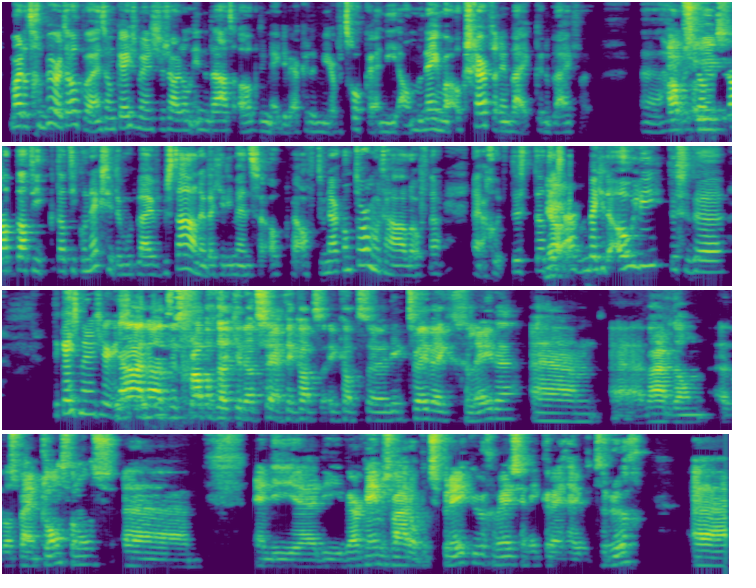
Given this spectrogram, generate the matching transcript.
Maar dat gebeurt ook wel. En zo'n case manager zou dan inderdaad ook die medewerker er meer betrokken en die ondernemer ook scherp erin blij, kunnen blijven uh, Absoluut. Dat, dat, die, dat die connectie er moet blijven bestaan en dat je die mensen ook af en toe naar kantoor moet halen. Of naar, nou ja, goed. Dus dat is eigenlijk een beetje de olie tussen de, de case manager. Is ja, nou, het is grappig dat je dat zegt. Ik had, ik had uh, denk twee weken geleden, uh, waren dan, het was bij een klant van ons. Ehm, en die, die werknemers waren op het spreekuur geweest en ik kreeg even terug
